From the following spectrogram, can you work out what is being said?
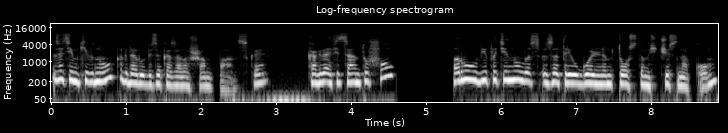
Затем кивнул, когда Руби заказала шампанское. Когда официант ушел, Руби потянулась за треугольным тостом с чесноком.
